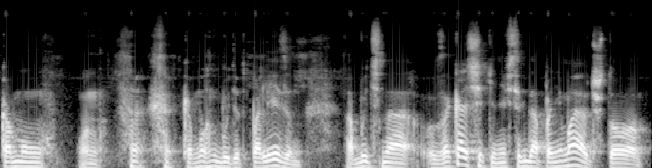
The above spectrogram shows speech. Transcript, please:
кому он, кому он будет полезен. Обычно заказчики не всегда понимают, что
